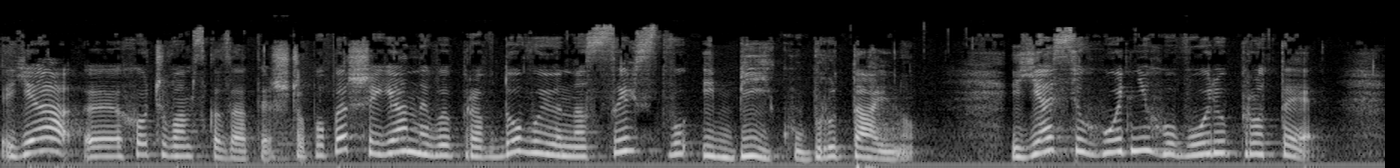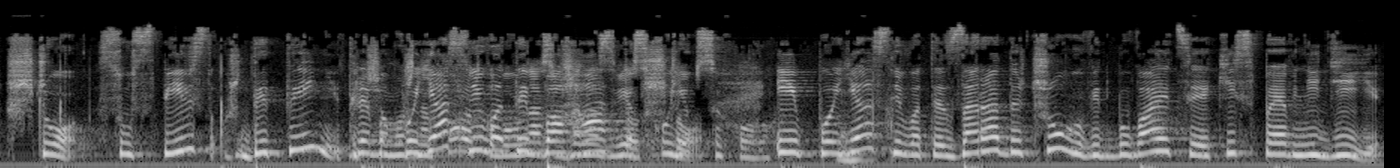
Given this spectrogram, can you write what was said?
Я е, хочу вам сказати, що, по-перше, я не виправдовую насильство і бійку брутально. Я сьогодні говорю про те, що суспільство дитині треба пояснювати багато що. і пояснювати, заради чого відбуваються якісь певні дії.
